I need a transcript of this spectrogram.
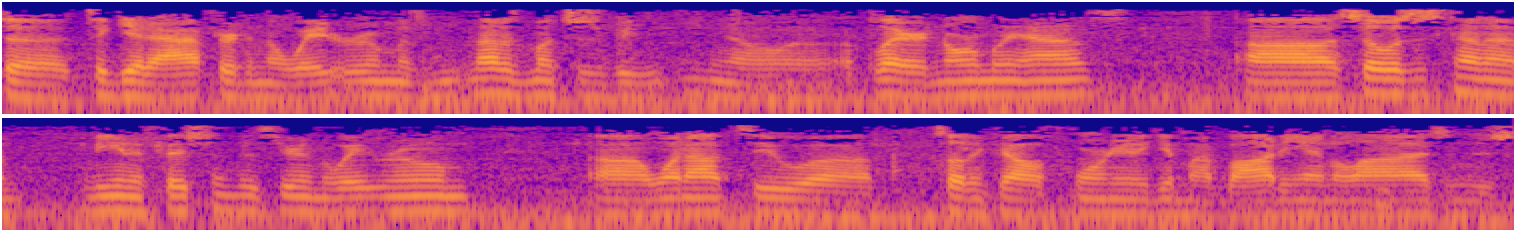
to, to get after it in the weight room, as, not as much as we, you know, a player normally has. Uh, so it was just kind of being efficient this year in the weight room. Uh, went out to uh, Southern California to get my body analyzed and just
